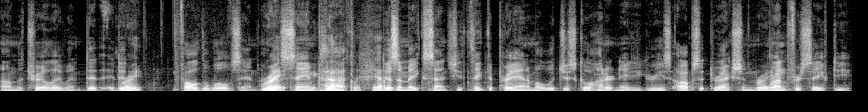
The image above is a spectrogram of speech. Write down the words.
on the trail they went. Did, it didn't Right. Follow the wolves in Right. the same path exactly. Yeah. doesn't make sense. You'd think the prey animal would just go 180 degrees opposite direction, Right. run for safety.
